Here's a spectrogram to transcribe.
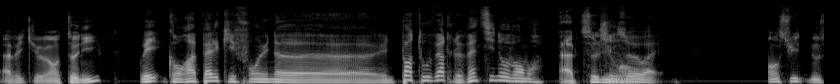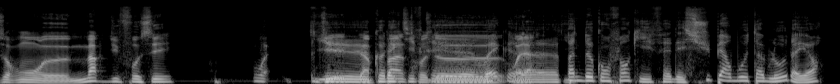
avec euh, Anthony. Oui, qu'on rappelle qu'ils font une, euh, une porte ouverte le 26 novembre Absolument. chez eux. Ouais. Ensuite, nous aurons euh, Marc Dufossé. Ouais. Qui du est un collectif peintre de. ouais, voilà, euh, qui- de Conflans qui fait des super beaux tableaux d'ailleurs.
